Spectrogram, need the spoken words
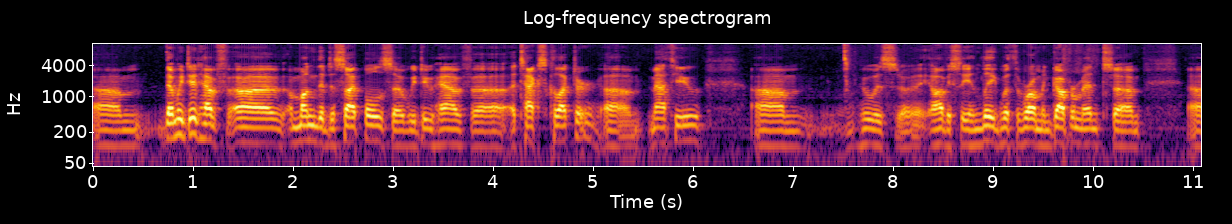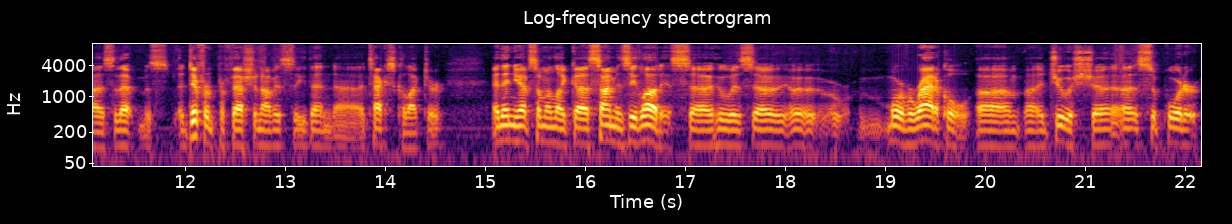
Um, then we did have uh, among the disciples, uh, we do have uh, a tax collector, um, Matthew, um, who was uh, obviously in league with the Roman government. Um, uh, so that was a different profession, obviously, than a tax collector. And then you have someone like Simon Zelotes, who was more of a radical um, Jewish supporter.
